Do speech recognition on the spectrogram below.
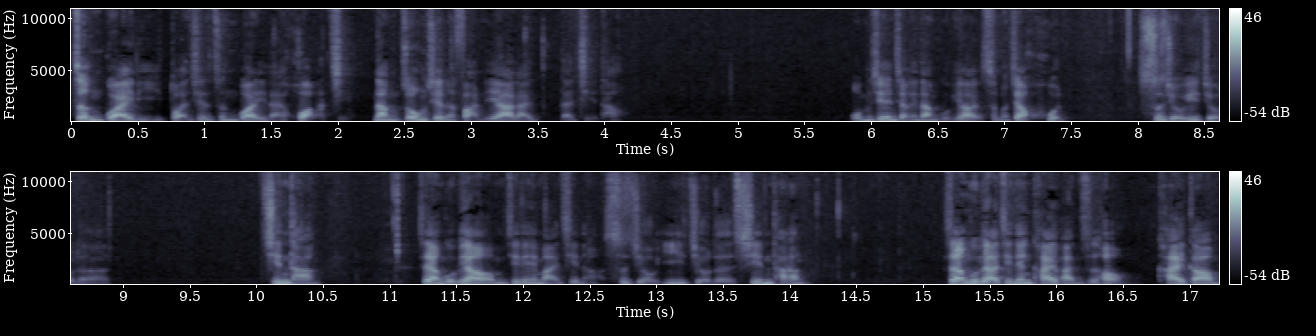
正乖离，短线的正乖离来化解，让中线的反压来来解套。我们今天讲一档股票，什么叫混？四九一九的新塘，这样股票我们今天买进啊，四九一九的新塘，这样股票今天开盘之后开高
